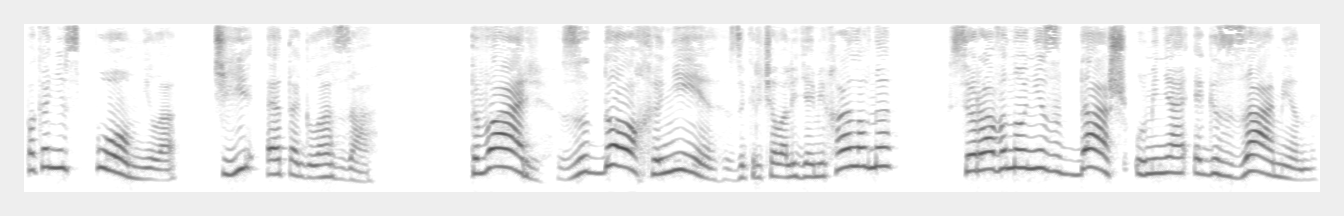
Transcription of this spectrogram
пока не вспомнила, чьи это глаза. «Тварь, сдохни!» — закричала Лидия Михайловна. «Все равно не сдашь у меня экзамен!»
